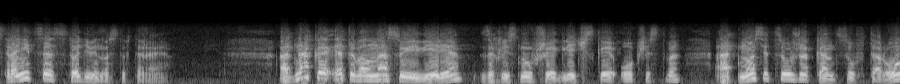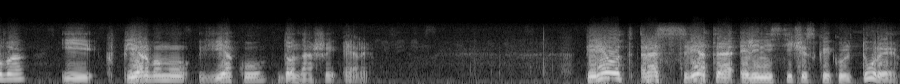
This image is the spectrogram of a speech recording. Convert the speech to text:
Страница 192. Однако эта волна суеверия, захлестнувшая греческое общество, относится уже к концу второго и к первому веку до нашей эры. Период расцвета эллинистической культуры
